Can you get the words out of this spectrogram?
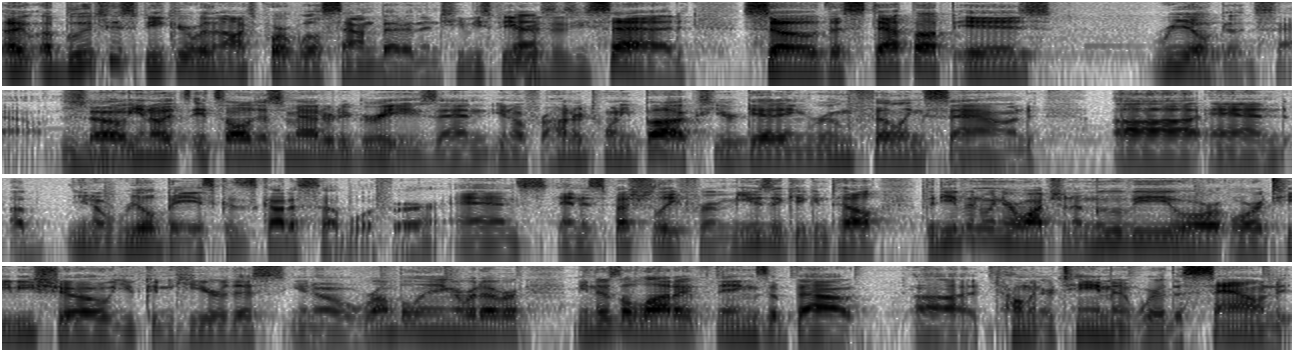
a, a Bluetooth speaker with an aux port will sound better than TV speakers, Yeah. as you said. So the step up is real good sound. So you know, it's it's all just a matter of degrees. And you know, for 120 bucks, you're getting room filling sound. Uh, and a you know real bass because it's got a subwoofer and and especially for music you can tell but even when you're watching a movie or, or a TV show you can hear this you know rumbling or whatever I mean there's a lot of things about uh, home entertainment where the sound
